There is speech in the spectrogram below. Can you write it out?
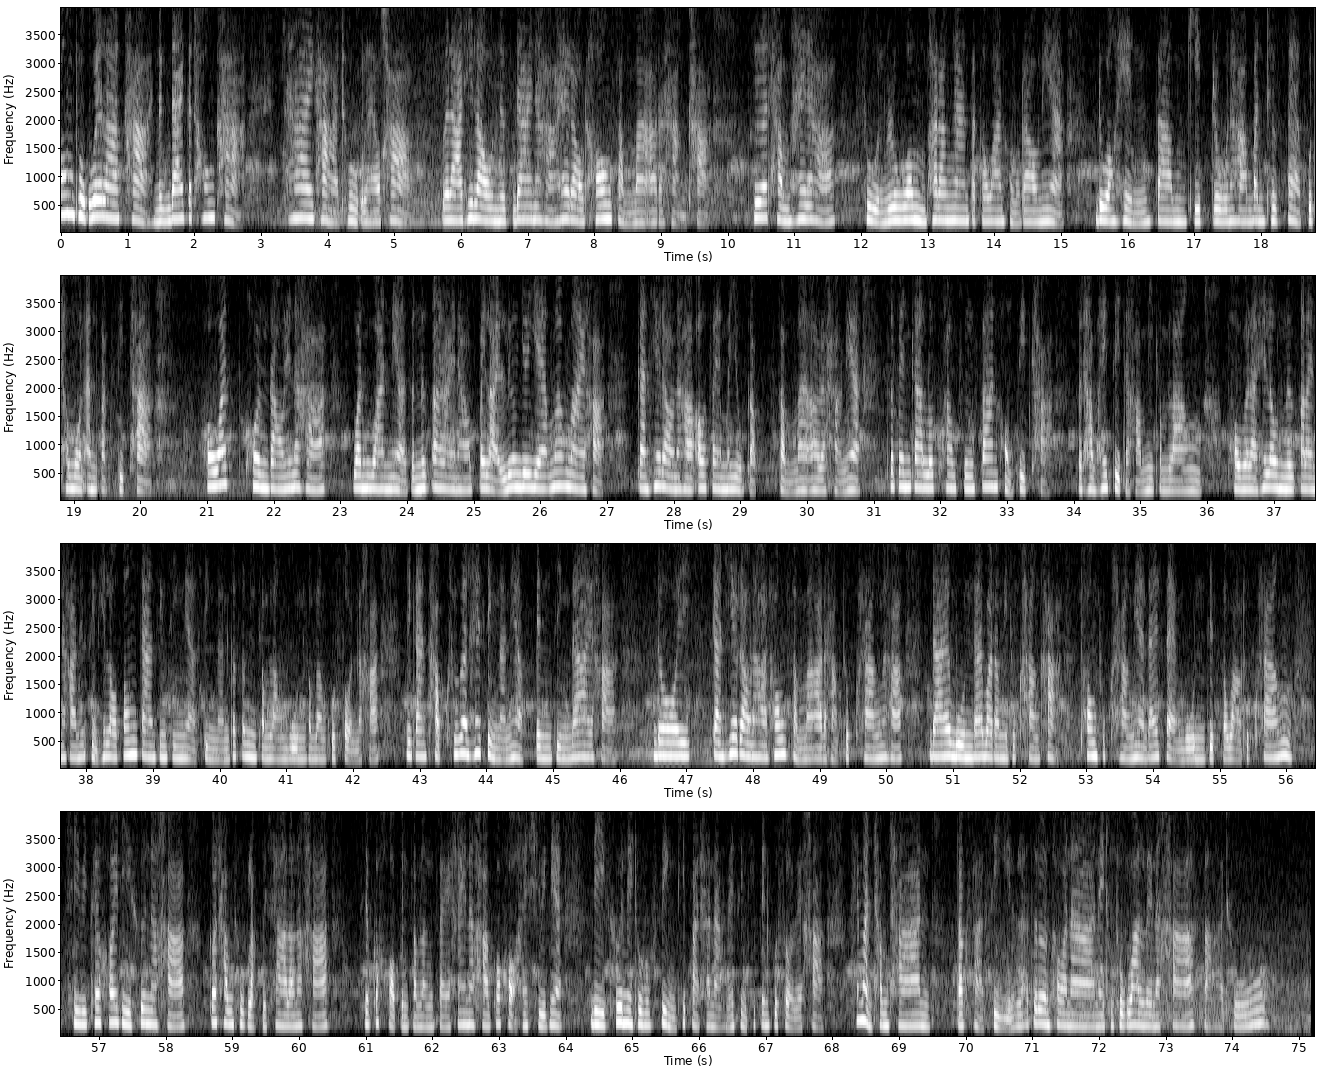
ท่องทุกเวลาค่ะ นึกได้ก็ท่องค่ะ ใช่ค่ะถูกแล้วค่ะ เวลาที่เรานึกได้นะคะ ให้เราท่องสัมมาอรหังค่ะ เพื่อทำให้นะคะ ศูนย์รวมพลังงานจักรวาลของเราเนี่ยดวงเห็นจำคิดรู้นะคะ บันทึกแต่พุทธมนต์อันศักดิ์สิทธิ์ค่ะ เพราะว่าคนเราเนี่ยนะคะ วันๆเนี่ยจะนึกอะไรนะคะไปหลายเรื่องเยอะแยะมากมายค่ะ การที่เรานะคะเอาใจมาอยู่กับ สัมมาอรหังเนี่ยจะเป็นการลดความฟุ้งซ่านของจิตค่ะ จะทำให้จิตนะคะมีกำลัง พอเวลาที่เรานึกอะไรนะคะ ในสิ่งที่เราต้องการจริงๆเนี่ยสิ่งนั้นก็จะมีกำลังบุญกำลังกุศลนะคะ ในการขับเคลื่อนให้สิ่งนั้นเนี่ยเป็นจริงได้ค่ะ โดยการที่เรานะคะท่องสัมมาอรหังทุกครั้งนะคะ ได้บุญได้บารมีทุกครั้งค่ะ ท่องทุกครั้งเนี่ยได้แสงบุญจิตสว่างทุกครั้ง ชีวิตค่อย ๆ ดีขึ้นนะคะ ก็ทำถูกหลักวิชาแล้วนะคะ เจี๊ยบก็ขอเป็นกำลังใจให้นะคะ ก็ขอให้ชีวิตเนี่ยดีขึ้นในทุกๆสิ่งที่ปรารถนาในสิ่งที่เป็นกุศลเลยค่ะ ให้หมั่นทำทาน รักษาศีล และเจริญภาวนาในทุกๆวันเลยนะคะ สาธุ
